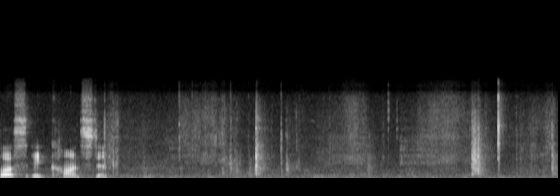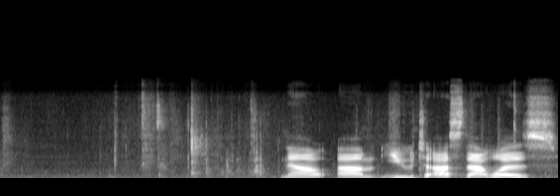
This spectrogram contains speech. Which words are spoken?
plus a constant. Now, um, u to us, that was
